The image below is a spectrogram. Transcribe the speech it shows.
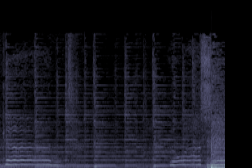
can't. No, I simply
